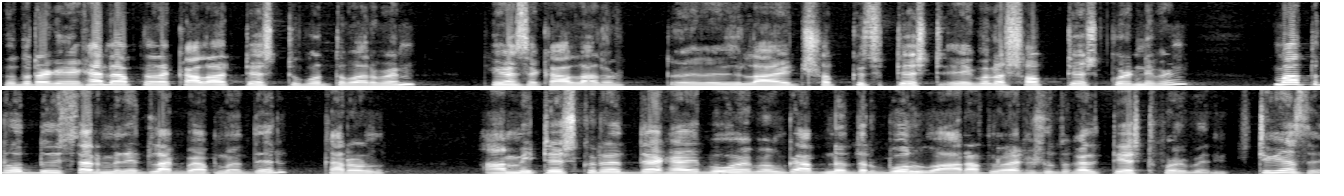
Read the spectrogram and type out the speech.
সুতরাং এখানে আপনারা কালার টেস্ট করতে পারবেন, ঠিক আছে? কালার লাইট সব কিছু টেস্ট এগুলো সব টেস্ট করে নেবেন। মাত্র দুই চার মিনিট লাগবে আপনাদের, কারণ আমি টেস্ট করে দেখাইবো এবং আপনাদের বলব, আর আপনারা শুধু খালি টেস্ট করবেন, ঠিক আছে?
